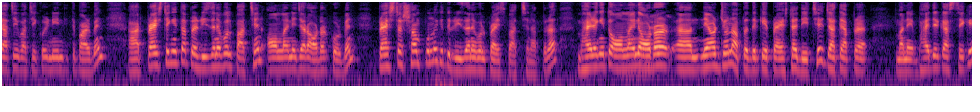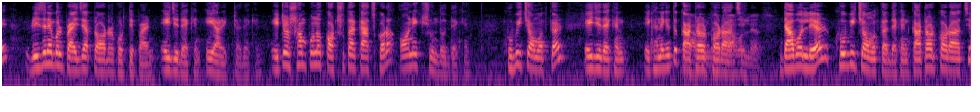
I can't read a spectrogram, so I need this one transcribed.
যাচাই বাছাই করে নিয়ে নিতে পারবেন। আর প্রাইসটা কিন্তু আপনারা রিজনেবল পাচ্ছেন অনলাইনে যারা অর্ডার করবেন। প্রাইসটা সম্পূর্ণ কিন্তু রিজনেবল প্রাইস পাচ্ছেন আপনারা। ভাইরা কিন্তু অনলাইনে অর্ডার নেওয়ার জন্য আপনাদেরকে এই প্রাইসটা দিচ্ছে যাতে আপনারা মানে ভাইদের কাছ থেকে রিজনেবল প্রাইসে আপনারা অর্ডার করতে পারেন। এই যে দেখেন এই আরেকটা দেখেন। এটাও সম্পূর্ণ কটসুতার কাজ করা অনেক সুন্দর দেখেন। খুবই চমৎকার। এই যে দেখেন এখানে কিন্তু কাট আউট করা আছে। ডাবল লেয়ার খুবই চমৎকার দেখেন কাট আউট করা আছে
